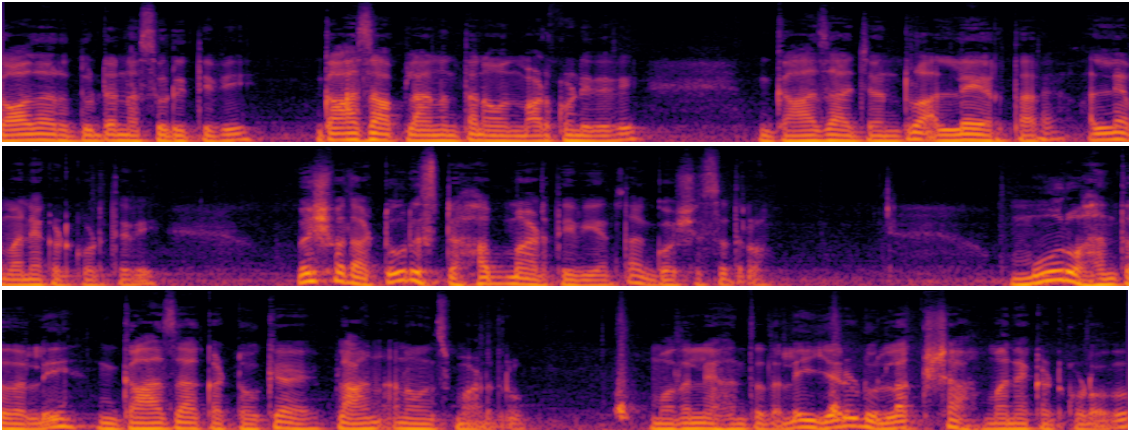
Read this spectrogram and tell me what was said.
ಡಾಲರ್ ದುಡ್ಡನ್ನು ಸುರಿತೀವಿ. ಗಾಜಾ ಪ್ಲಾನ್ ಅಂತ ನಾವೊಂದು ಮಾಡ್ಕೊಂಡಿದ್ದೀವಿ ಗಾಜಾ ಜನರು ಅಲ್ಲೇ ಇರ್ತಾರೆ, ಅಲ್ಲೇ ಮನೆ ಕಟ್ಕೊಡ್ತೀವಿ. ವಿಶ್ವದ ಟೂರಿಸ್ಟ್ ಹಬ್ ಮಾಡ್ತೀವಿ ಅಂತ ಘೋಷಿಸಿದ್ರು. ಮೂರು ಹಂತದಲ್ಲಿ ಗಾಜಾ ಕಟ್ಟೋಕೆ ಪ್ಲಾನ್ ಅನೌನ್ಸ್ ಮಾಡಿದ್ರು. ಮೊದಲನೇ ಹಂತದಲ್ಲಿ ಎರಡು ಲಕ್ಷ ಮನೆ ಕಟ್ಕೊಡೋದು.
